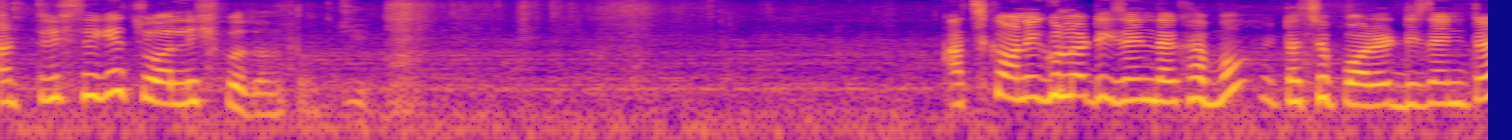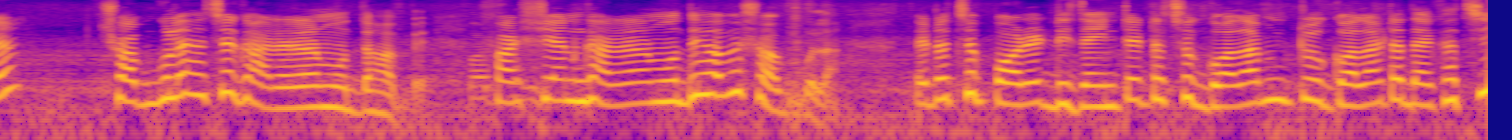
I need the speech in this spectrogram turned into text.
আটত্রিশ থেকে চুয়াল্লিশ পর্যন্ত। আজকে অনেকগুলো ডিজাইন দেখাবো। এটা হচ্ছে পরের ডিজাইনটা। সবগুলো হচ্ছে ঘাড়ার মধ্যে হবে। ফার্সিয়ান ঘাড়ার মধ্যে হবে সবগুলা। এটা হচ্ছে পরের ডিজাইনটা। এটা হচ্ছে গলা একটু গলাটা দেখাচ্ছি।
